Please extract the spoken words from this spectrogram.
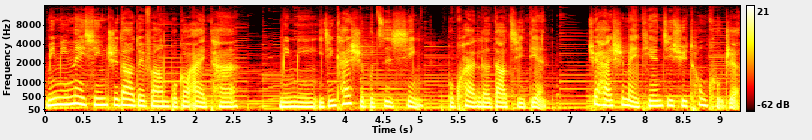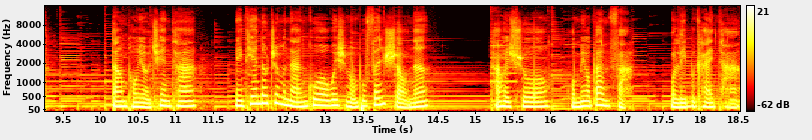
明明内心知道对方不够爱他，明明已经开始不自信、不快乐到极点，却还是每天继续痛苦着。当朋友劝他每天都这么难过，为什么不分手呢？他会说：“我没有办法，我离不开他。”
